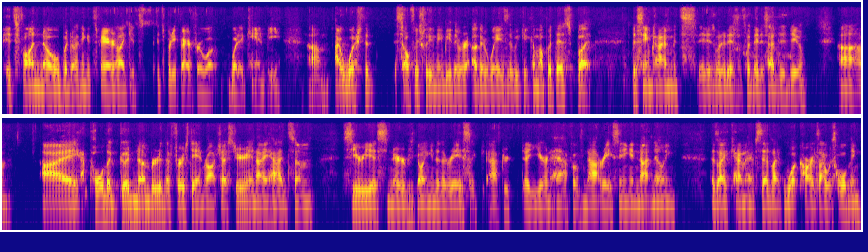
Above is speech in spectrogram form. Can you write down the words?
it's fun? No, but do I think it's fair? Like it's, it's pretty fair for what, what it can be. Um, I wish that selfishly, maybe there were other ways that we could come up with this, but at the same time, it's, it is what it is. That's what they decided to do. Um, I pulled a good number the first day in Rochester, and I had some serious nerves going into the race. Like after a year and a half of not racing and not knowing, as I kind of have said, like what cards I was holding.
